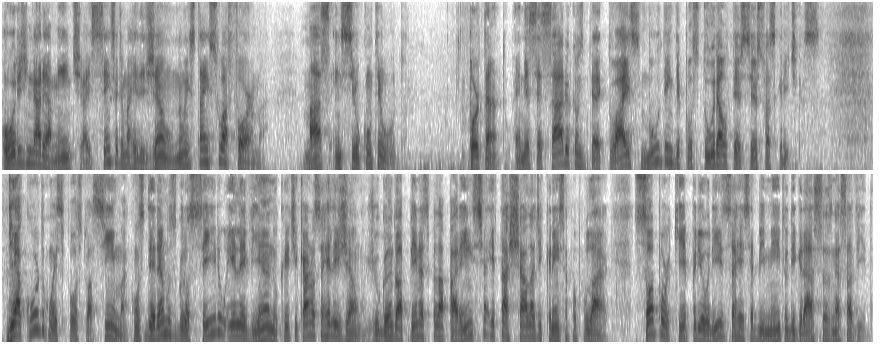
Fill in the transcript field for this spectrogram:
Originariamente, a essência de uma religião não está em sua forma, mas em seu conteúdo. Portanto, é necessário que os intelectuais mudem de postura ao tecer suas críticas. De acordo com o exposto acima, consideramos grosseiro e leviano criticar nossa religião, julgando apenas pela aparência e taxá-la de crença popular, só porque prioriza recebimento de graças nessa vida.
